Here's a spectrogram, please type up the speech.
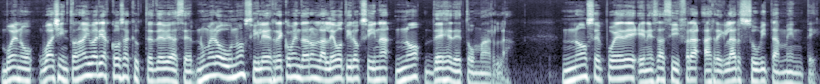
Bueno, Washington, hay varias cosas que usted debe hacer. Número uno, si le recomendaron la levotiroxina, no deje de tomarla. No se puede en esa cifra arreglar súbitamente.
